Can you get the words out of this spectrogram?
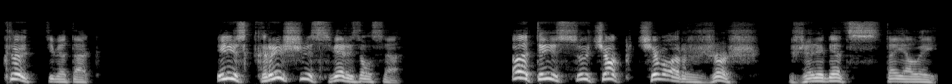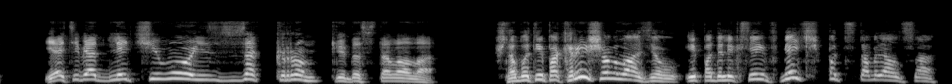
кто это тебя так? Или с крыши сверзался? — А ты, сучок, чего ржешь, жеребец стоялый? Я тебя для чего из-за кромки доставала? Чтобы ты по крышам лазил и под Алексеев меч подставлялся.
